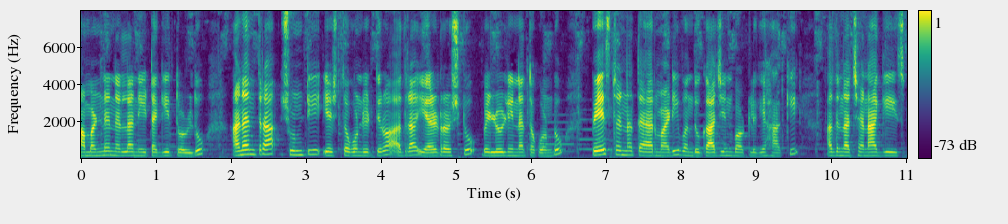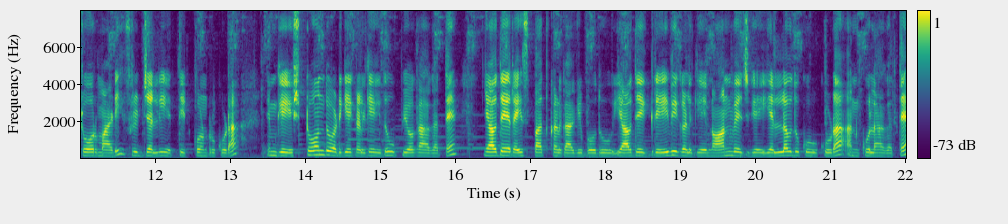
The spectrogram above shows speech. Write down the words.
ಆ ಮಣ್ಣನ್ನೆಲ್ಲ ನೀಟಾಗಿ ತೊಳೆದು ಅನಂತರ ಶುಂಠಿ ಎಷ್ಟು ತೊಗೊಂಡಿರ್ತೀರೋ ಅದರ ಎರಡರಷ್ಟು ಬೆಳ್ಳುಳ್ಳಿನ ತಗೊಂಡು ಪೇಸ್ಟನ್ನು ತಯಾರು ಮಾಡಿ ಒಂದು ಗಾಜಿನ ಬಾಟ್ಲಿಗೆ ಹಾಕಿ ಅದನ್ನು ಚೆನ್ನಾಗಿ ಸ್ಟೋರ್ ಮಾಡಿ ಫ್ರಿಡ್ಜಲ್ಲಿ ಎತ್ತಿಟ್ಕೊಂಡ್ರು ಕೂಡ ನಿಮಗೆ ಎಷ್ಟೊಂದು ಅಡುಗೆಗಳಿಗೆ ಇದು ಉಪಯೋಗ ಆಗುತ್ತೆ. ಯಾವುದೇ ರೈಸ್ ಪಾತ್ಗಳಿಗಾಗಿರ್ಬೋದು, ಯಾವುದೇ ಗ್ರೇವಿಗಳಿಗೆ ನಾನ್ ವೆಜ್ಗೆ ಎಲ್ಲದಕ್ಕೂ ಕೂಡ ಅನುಕೂಲ ಆಗುತ್ತೆ.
